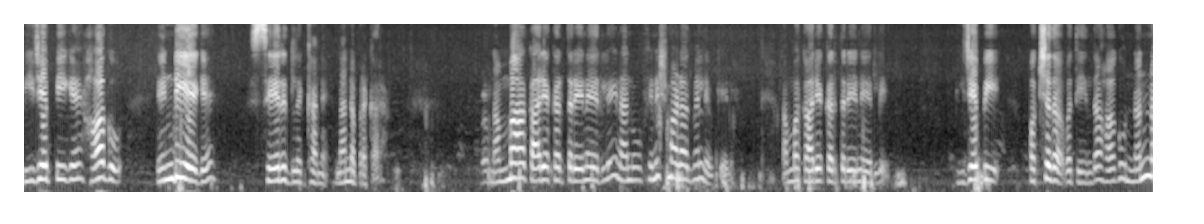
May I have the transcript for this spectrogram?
ಬಿ ಜೆ ಪಿಗೆ ಹಾಗೂ ಎನ್ ಡಿ ಎಗೆ ಸೇರಿದ ಲೆಕ್ಕನೇ ನನ್ನ ಪ್ರಕಾರ. ನಮ್ಮ ಕಾರ್ಯಕರ್ತರೇನೇ ಇರಲಿ, ನಾನು ಫಿನಿಶ್ ಮಾಡಾದ್ಮೇಲೆ ನೀವು ಕೇಳಿ. ನಮ್ಮ ಕಾರ್ಯಕರ್ತರೇನೇ ಇರಲಿ ಬಿ ಜೆ ಪಿ ಪಕ್ಷದ ವತಿಯಿಂದ ಹಾಗೂ ನನ್ನ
